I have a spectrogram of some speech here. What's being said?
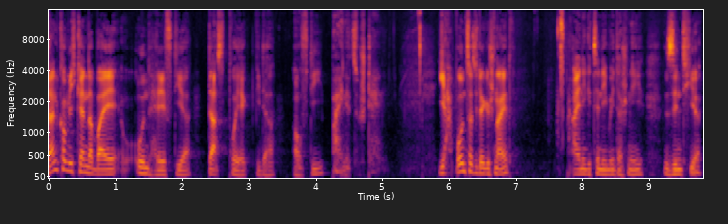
dann komme ich gern dabei und helfe dir, das Projekt wieder auf die Beine zu stellen. Ja, bei uns hat es wieder geschneit. Einige Zentimeter Schnee sind hier.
